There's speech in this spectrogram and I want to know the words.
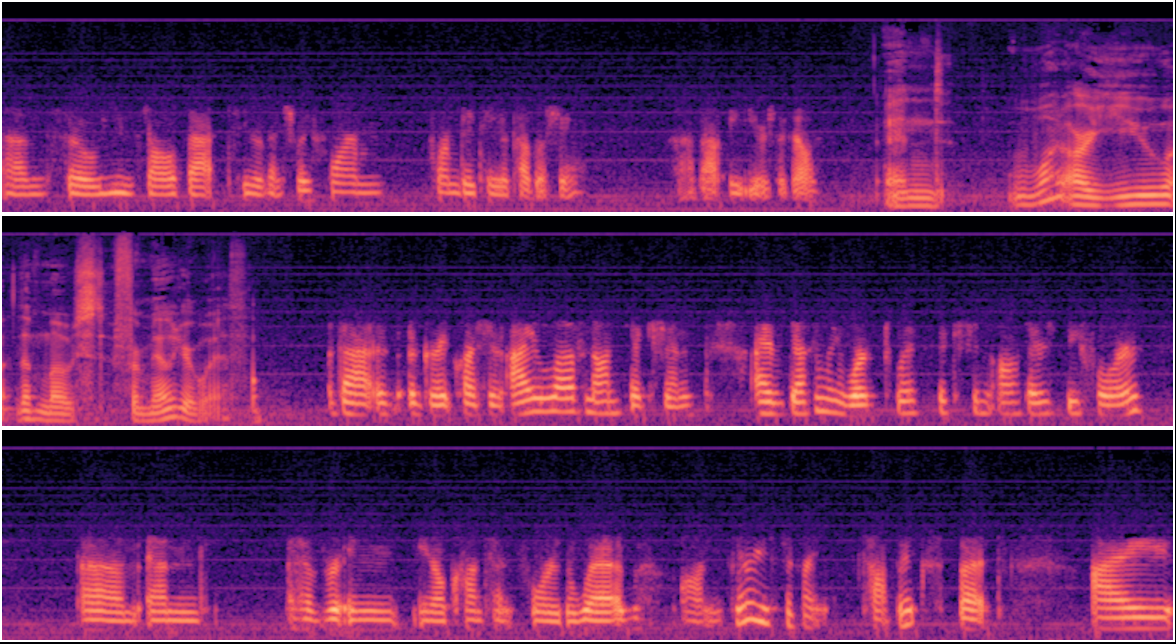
um, so used all of that to eventually form form De Tello Publishing uh, about eight years ago. And what are you the most familiar with? That is a great question. I love nonfiction. I've definitely worked with fiction authors before, um, and have written, you know, content for the web on various different topics. But I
